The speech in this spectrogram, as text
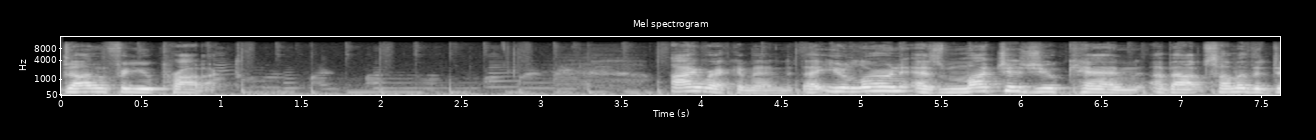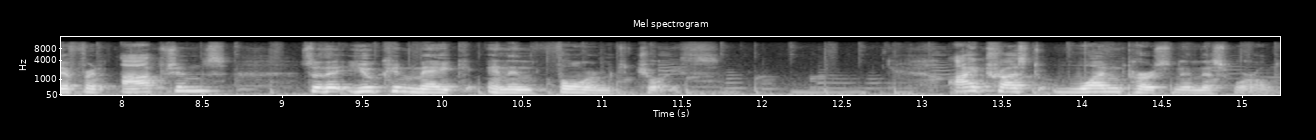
done-for-you product. I recommend that you learn as much as you can about some of the different options so that you can make an informed choice. I trust one person in this world,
